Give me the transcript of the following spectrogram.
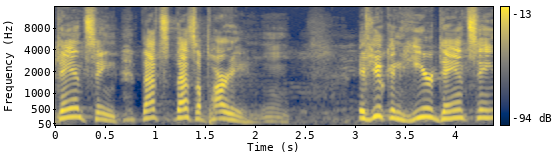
dancing, that's, that's a party. If you can hear dancing,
